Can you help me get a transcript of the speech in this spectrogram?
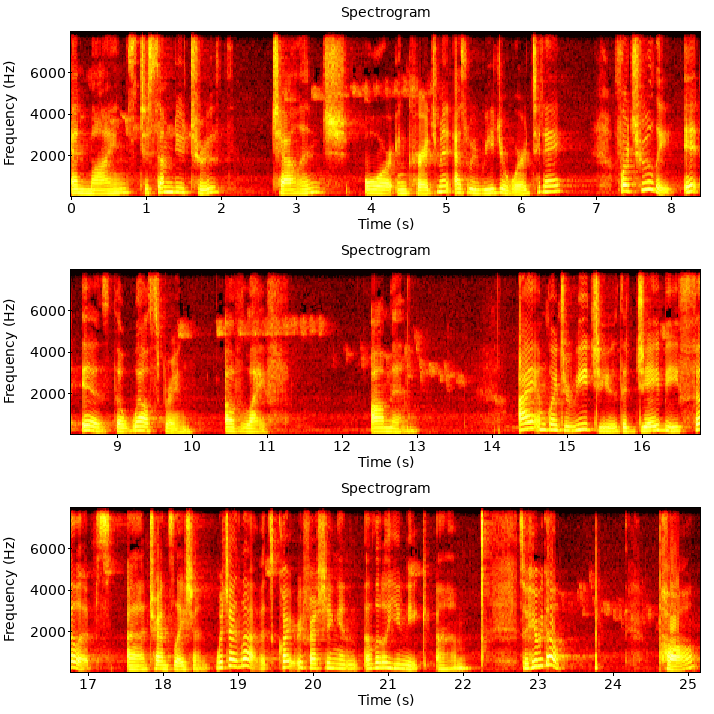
and minds to some new truth, challenge, or encouragement as we read your word today? For truly, it is the wellspring of life. Amen. I am going to read you the J.B. Phillips uh, translation, which I love. It's quite refreshing and a little unique. Um, so here we go. Paul,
